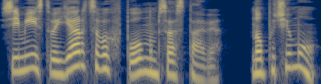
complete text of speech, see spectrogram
семейство Ярцевых в полном составе. Но почему?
